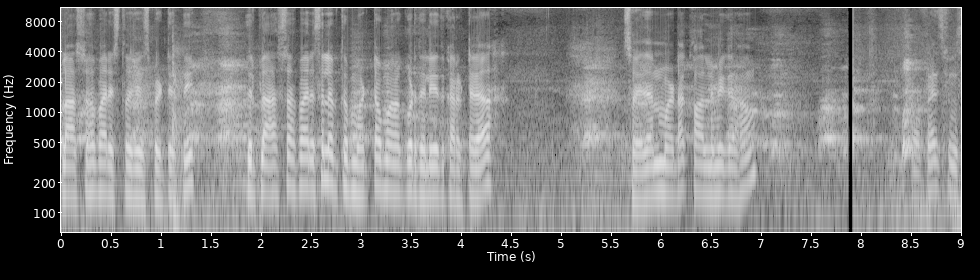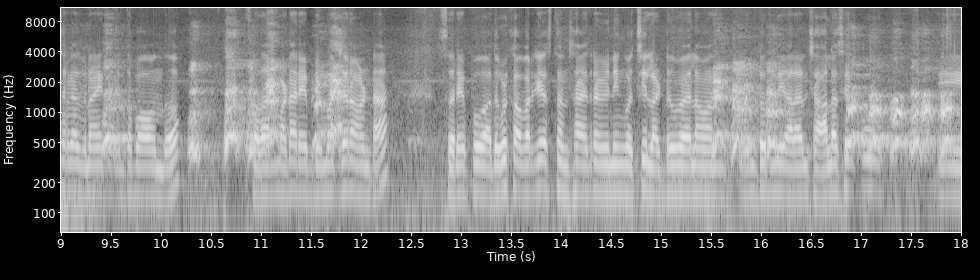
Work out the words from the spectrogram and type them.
ప్లాస్టర్ ఆఫ్ పారిస్తో చేసి పెట్టింది. ఇది ప్లాస్టర్ ఆఫ్ పారిస్ లేకపోతే మట్టో మనకు కూడా తెలియదు కరెక్ట్గా సో ఇదన్నమాట కాలనీ విగ్రహం. సో ఫ్రెండ్స్ చూసారు కదా వినాయకుడు ఎంత బాగుందో. సో అదనమాట రేపు నిమజ్జనం అంట. సో రేపు అది కూడా కవర్ చేస్తాం సాయంత్రం ఈవినింగ్ వచ్చి లడ్డు వేలం ఉంటుంది. అలానే చాలాసేపు ఈ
